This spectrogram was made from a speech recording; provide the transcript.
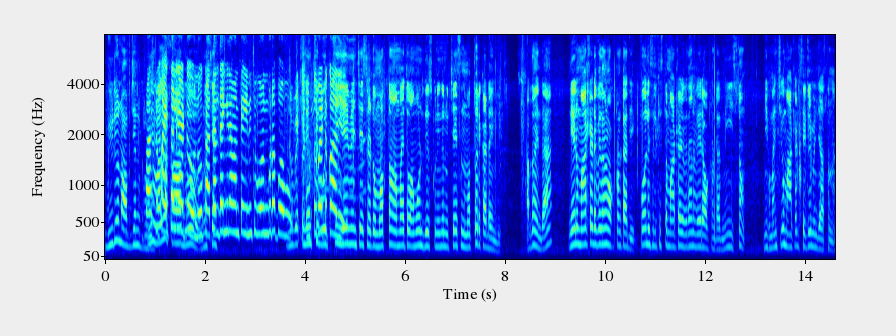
video off bro. First పైసలు కట్టు నువ్వు కథలు తగ్గినావనుక ఈ నుంచి ఫోన్ కూడా పోవు. నువ్వు ఇక్కడి నుంచి. ఏమేం చేసినట్టు మొత్తం అమ్మాయితో అమౌంట్ తీసుకునింది నువ్వు చేసింది మొత్తం రికార్డ్ అయింది. అర్థమైందా? నేను మాట్లాడే విధానం ఒకటి ఉంటుంది పోలీసులకి ఇస్తే మాట్లాడే విధానం వేరే ఒకటి ఉంటుంది నీ ఇష్టం. నీకు మంచిగా మాట్లాడి సెటిల్మెంట్ చేస్తున్నా.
